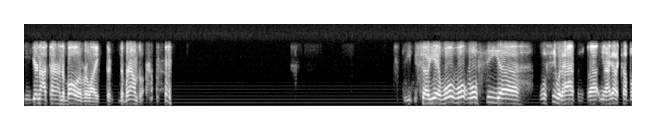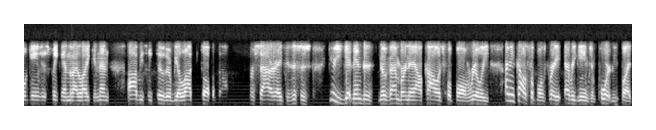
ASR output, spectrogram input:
you're not turning the ball over like the, the Browns are. so yeah, we'll we'll we'll see uh, we'll see what happens. But, you know, I got a couple games this weekend that I like, and then obviously too there'll be a lot to talk about for Saturday because this is you know, you're getting into November now. College football really, I mean, college football is great. Every game's important, but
